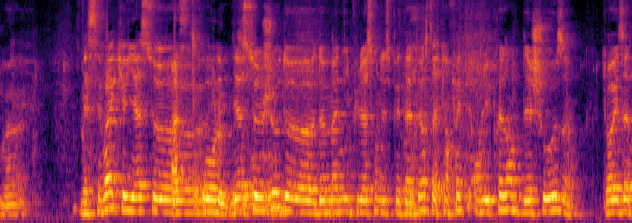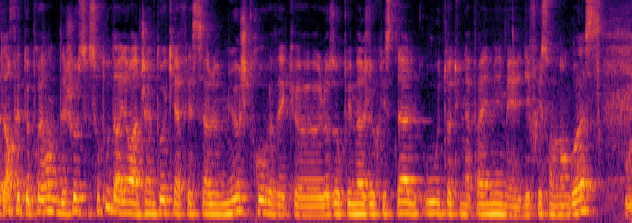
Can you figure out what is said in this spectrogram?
Ouais. Mais c'est vrai qu'il y a ce, Astro, le il y a ce jeu de, de manipulation du spectateur, c'est-à-dire qu'en fait, on lui présente des choses. Le réalisateur en fait te présente des choses. C'est surtout Dario Argento qui a fait ça le mieux, je trouve, avec euh, l'oiseau plumage de cristal, où toi tu n'as pas aimé, mais des frissons d'angoisse, Ouais.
